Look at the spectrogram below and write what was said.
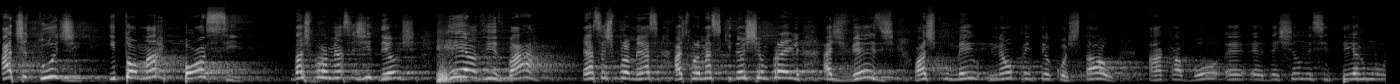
atitude e tomar posse das promessas de Deus, reavivar essas promessas, as promessas que Deus tinha para ele. Às vezes, eu acho que o meio neopentecostal acabou é, é, deixando esse termo,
